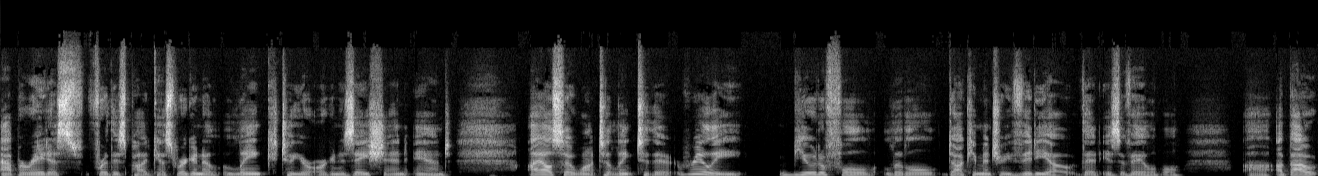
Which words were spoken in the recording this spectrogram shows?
apparatus for this podcast. We're going to link to your organization, and I also want to link to the really beautiful little documentary video that is available uh, about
